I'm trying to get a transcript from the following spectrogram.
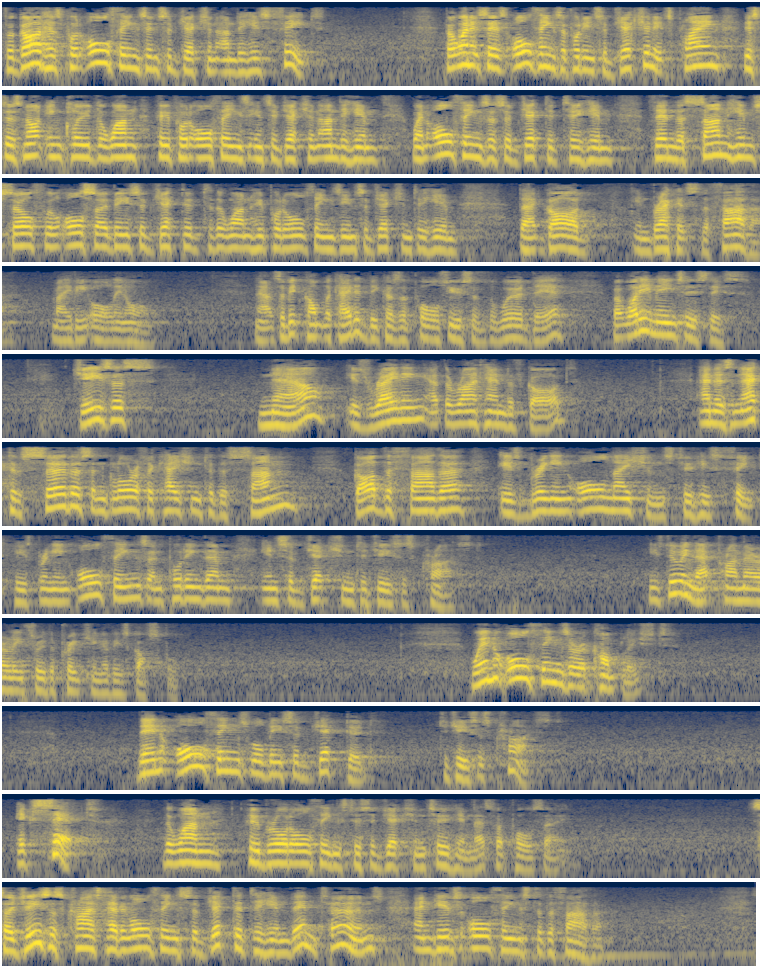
For God has put all things in subjection under his feet. But when it says all things are put in subjection, it's plain this does not include the one who put all things in subjection under him. When all things are subjected to him, then the Son himself will also be subjected to the one who put all things in subjection to him, that God, in brackets, the Father, may be all in all. Now, it's a bit complicated because of Paul's use of the word there, but what he means is this Jesus now is reigning at the right hand of God, and as an act of service and glorification to the Son, God the Father is bringing all nations to his feet. He's bringing all things and putting them in subjection to Jesus Christ. He's doing that primarily through the preaching of his gospel. When all things are accomplished, then all things will be subjected to Jesus Christ, except the one who brought all things to subjection to him. That's what Paul's saying. So Jesus Christ, having all things subjected to him, then turns and gives all things to the Father.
